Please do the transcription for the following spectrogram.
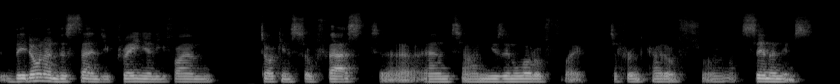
they don't understand Ukrainian if I'm talking so fast uh, and I'm using a lot of like different kind of uh, synonyms.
